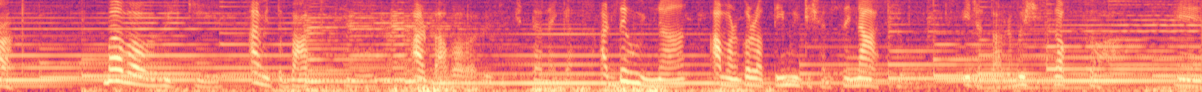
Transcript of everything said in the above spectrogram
না। বাবা বাবির কি? আমি তো ভাবছি আর বাবা বাবির কিছু তা নাই আর দেখুন না আমার গলাতে ইমিটেশন সে না আসলো এটা তো আরও বেশি শক্ত হ্যাঁ।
